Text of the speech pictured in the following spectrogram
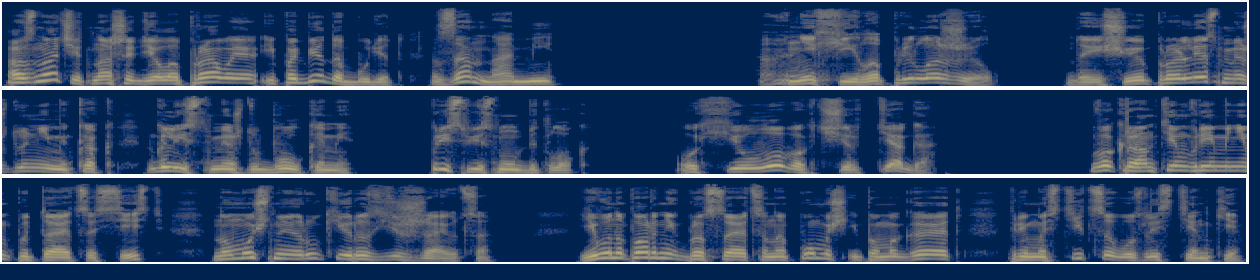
А значит, наше дело правое, и победа будет за нами. А нехило приложил. Да еще и пролез между ними, как глист между булками, — присвистнул Бетлок. Ох, хиловок, чертяга! Вакран тем временем пытается сесть, но мощные руки разъезжаются. Его напарник бросается на помощь и помогает примоститься возле стенки.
